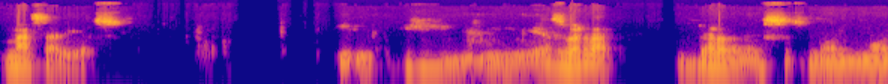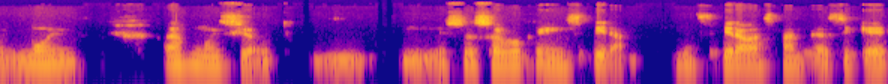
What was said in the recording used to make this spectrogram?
más a Dios. Y, es verdad, verdad, es muy, muy, muy, es muy cierto. Y eso es algo que inspira, inspira bastante. Así que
